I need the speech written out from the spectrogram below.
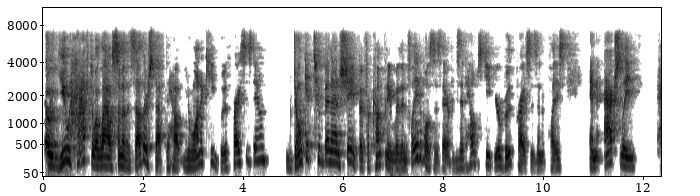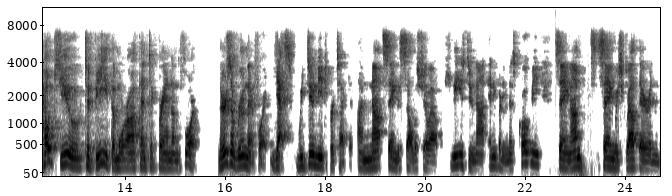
So you have to allow some of this other stuff to help. You want to keep booth prices down? Don't get too bent out of shape if a company with inflatables is there because it helps keep your booth prices in a place and actually helps you to be the more authentic brand on the floor. There's a room there for it. Yes, we do need to protect it. I'm not saying to sell the show out. Please do not anybody misquote me saying I'm saying we should go out there and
